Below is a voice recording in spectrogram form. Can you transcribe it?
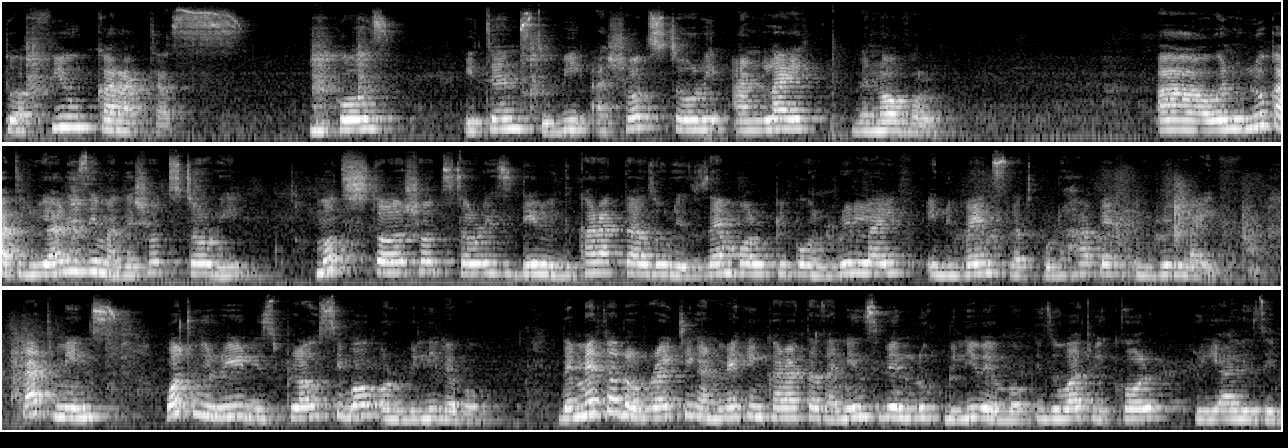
to a few characters because it tends to be a short story unlike the novel. Uh, when we look at realism and the short story, most sto short stories deal with characters who resemble people in real life in events that could happen in real life. That means what we read is plausible or believable. The method of writing and making characters and incidents look believable is what we call realism.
